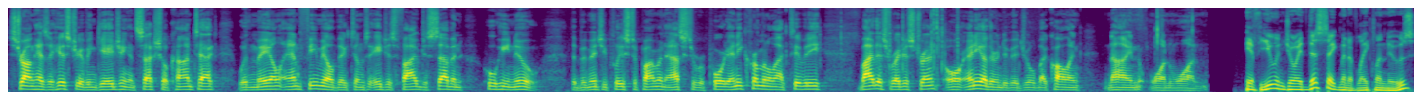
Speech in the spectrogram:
Strong has a history of engaging in sexual contact with male and female victims ages 5 to 7 who he knew. The Bemidji Police Department asks to report any criminal activity by this registrant or any other individual by calling 911. If you enjoyed this segment of Lakeland News,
